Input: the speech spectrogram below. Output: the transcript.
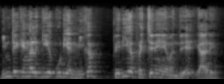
இன்றைக்கு எங்களுக்கு மிக மிகப்பெரிய பிரச்சனையை வந்து யாரு?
